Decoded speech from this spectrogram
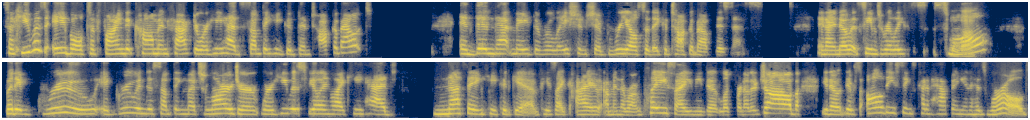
so he was able to find a common factor where he had something he could then talk about. And then that made the relationship real so they could talk about business. And I know it seems really small, wow. but it grew, it grew into something much larger where he was feeling like he had nothing he could give. He's like, I, I'm in the wrong place. I need to look for another job. You know, there's all these things kind of happening in his world.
